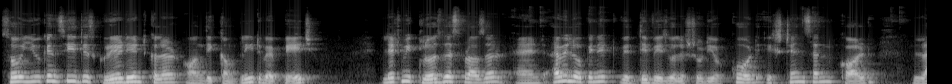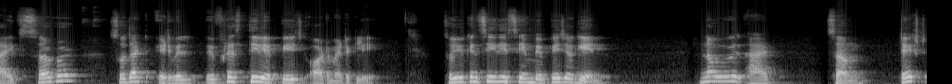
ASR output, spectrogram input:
So you can see this gradient color on the complete web page let me close this browser and I will open it with the Visual Studio Code extension called Live Server so that it will refresh the web page automatically. So you can see the same web page again. Now we will add some text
